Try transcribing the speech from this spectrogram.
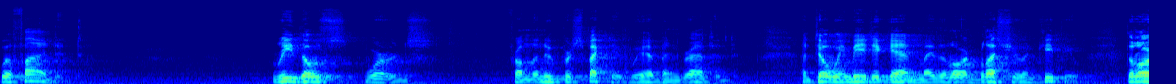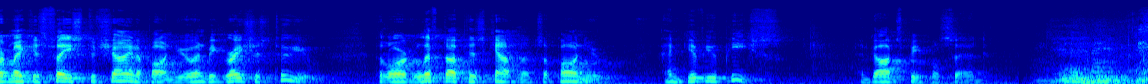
will find it. Read those words from the new perspective we have been granted. Until we meet again, may the Lord bless you and keep you. The Lord make his face to shine upon you and be gracious to you. The Lord lift up his countenance upon you and give you peace. And God's people said, Amen.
